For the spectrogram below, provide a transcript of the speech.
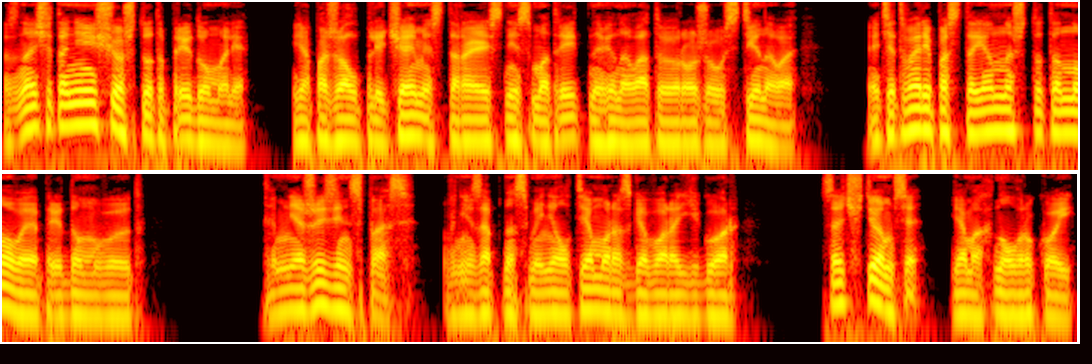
Значит, они еще что-то придумали. Я пожал плечами, стараясь не смотреть на виноватую рожу Устинова. Эти твари постоянно что-то новое придумывают. «Ты мне жизнь спас», — внезапно сменил тему разговора Егор. «Сочтёмся», — я махнул рукой.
